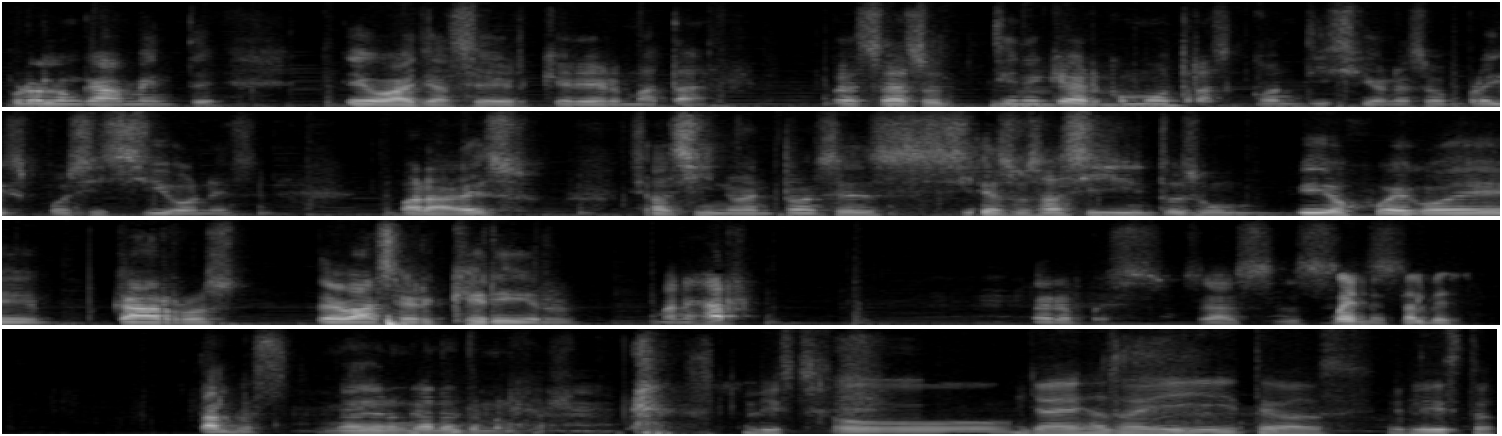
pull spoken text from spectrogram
prolongadamente, te vaya a hacer querer matar. O sea, eso tiene que haber como otras condiciones o predisposiciones para eso. O sea, si no, entonces, si eso es así, entonces un videojuego de carros te va a hacer querer manejar. Pero pues, o sea, es- es- Bueno, tal vez. tal vez, me dieron ganas de manejar. Listo. O- Ya dejas ahí y te vas. listo.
